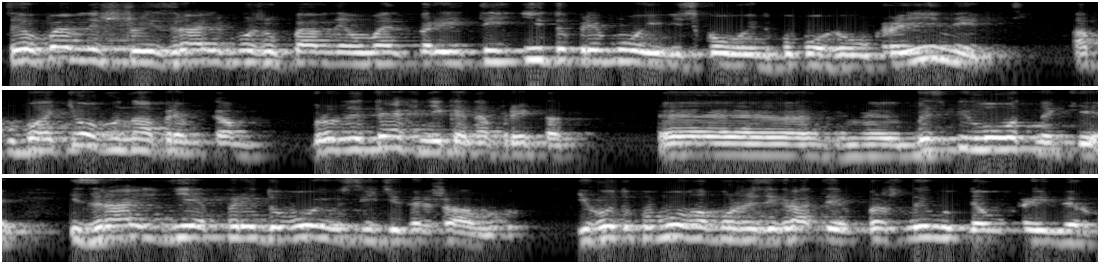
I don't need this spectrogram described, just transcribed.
це впевнений, що Ізраїль може в певний момент перейти і до прямої військової допомоги Україні, а по багатьом напрямкам бронетехніка, наприклад, е, безпілотники, Ізраїль є передовою у світі державою. Його допомога може зіграти важливу для України роль.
